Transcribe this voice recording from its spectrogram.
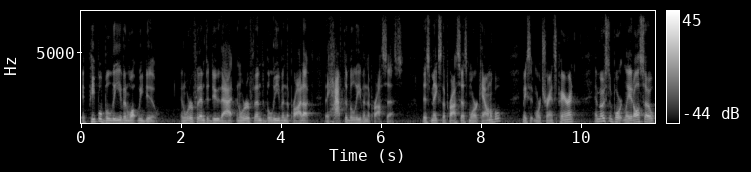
if people believe in what we do In order for them to do that, in order for them to believe in the product, they have to believe in the process. This makes the process more accountable, makes it more transparent, and most importantly, it also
